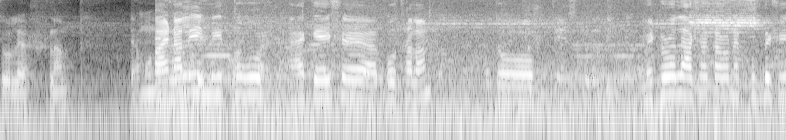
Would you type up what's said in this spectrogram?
চলে আসলাম। তেমন ফাইনালি মিরপুর একে এসে পৌঁছালাম। তো মেট্রো রেলে আসার কারণে খুব বেশি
